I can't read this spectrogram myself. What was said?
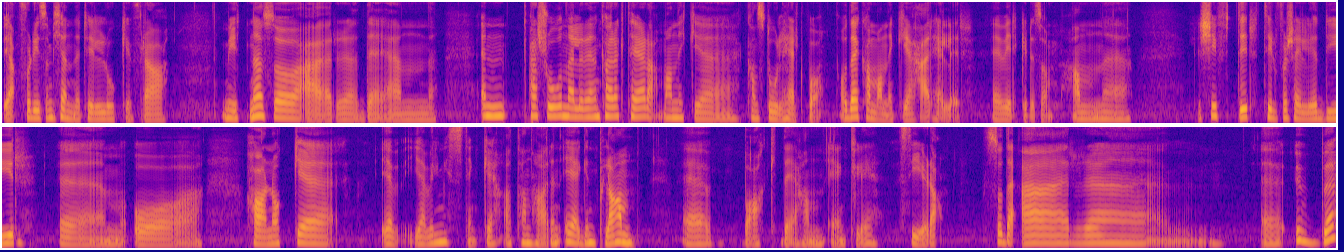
ja, for de som kjenner til Loke fra mytene, så er det en, en person eller en karakter da, man ikke kan stole helt på. Og det kan man ikke her heller, eh, virker det som. Han eh, skifter til forskjellige dyr eh, og har nok eh, jeg, jeg, vil mistenke at han har en egen plan eh, bak det han egentlig sier, da. Så det er uh, Ubbe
